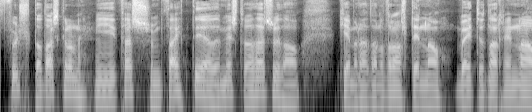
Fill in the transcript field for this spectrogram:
fullt á dagskráni í þessum þætti. Ef þið mistu að þessu þá kemur þetta náttúrulega allt inn á veiturnar inn á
